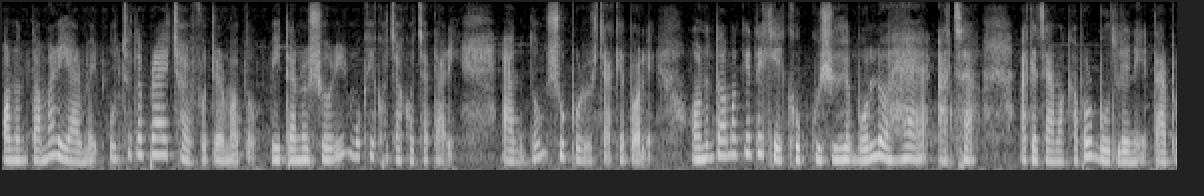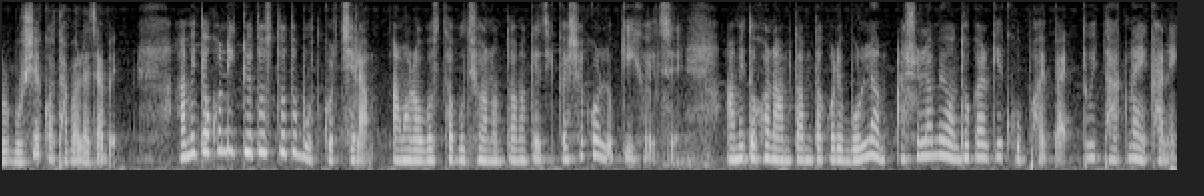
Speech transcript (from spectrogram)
অনন্ত আমার এয়ারমেট, উচ্চতা প্রায় ছয় ফুটের মতো পেটানোর শরীর, মুখে খোঁচা খোঁচা দাড়ি, একদম সুপুরুষ যাকে বলে। অনন্ত আমাকে দেখে খুব খুশি হয়ে বলল হ্যাঁ আচ্ছা আগে জামা কাপড় বদলে নে, তারপর বসে কথা বলা যাবে। আমি তখন একটু ইতস্তত বোধ করছিলাম। আমার অবস্থা বুঝে অনন্ত আমাকে জিজ্ঞাসা করল, কি হয়েছে? আমি তখন আমতামতা করে বললাম, আসলে আমি অন্ধকারকে খুব ভয় পাই। তুই থাক না এখানে।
